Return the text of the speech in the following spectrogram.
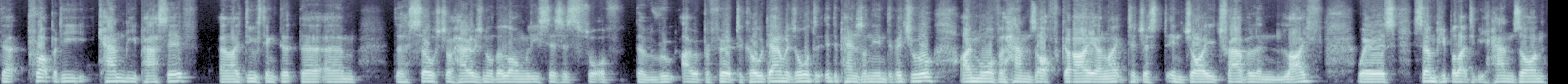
that property can be passive and I do think that the um, the social housing or the long leases is sort of the route I would prefer to go down. It's all it depends on the individual. I'm more of a hands-off guy. I like to just enjoy travel and life, whereas some people like to be hands-on.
